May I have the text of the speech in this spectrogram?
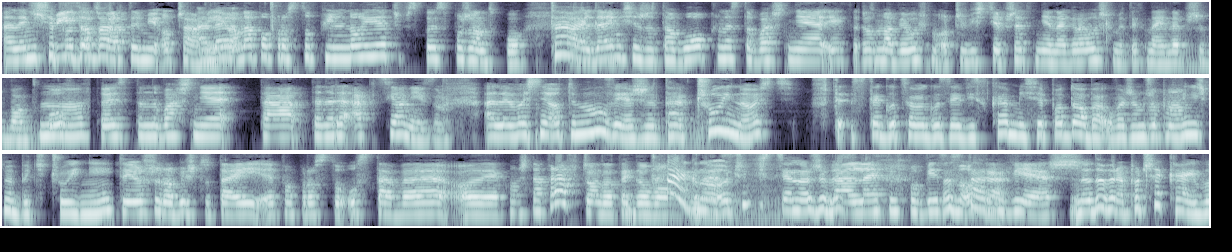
Ale mi się Śpi z podoba... otwartymi oczami. ale- Ona po prostu pilnuje, czy wszystko jest w porządku. A Tak, wydaje mi się, że ta wokeness to właśnie, jak rozmawiałyśmy, oczywiście przed nie nagrałyśmy tych najlepszych wątków, No. to jest ten właśnie ta, ten reakcjonizm. Ale właśnie o tym mówię, że ta czujność te, z tego całego zjawiska mi się podoba. Uważam, że Mhm. powinniśmy być czujni. Ty już robisz tutaj e, po prostu ustawę o jakąś naprawczą do tego. Tak, no oczywiście, no żeby... No, ale najpierw powiedzmy No o stara. tym, wiesz. No dobra, poczekaj, bo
